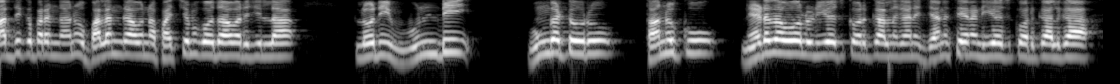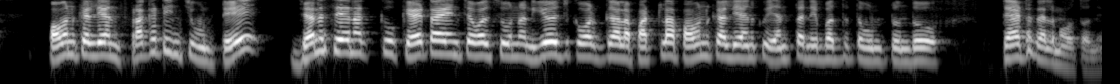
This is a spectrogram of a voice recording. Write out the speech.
ఆర్థిక పరంగాను బలంగా ఉన్న పశ్చిమ గోదావరి జిల్లాలోని ఉండి ఉంగటూరు తణుకు నెడదవోలు నియోజకవర్గాలను కానీ జనసేన నియోజకవర్గాలుగా పవన్ కళ్యాణ్ ప్రకటించి ఉంటే జనసేనకు కేటాయించవలసి ఉన్న నియోజకవర్గాల పట్ల పవన్ కళ్యాణ్కు ఎంత నిబద్ధత ఉంటుందో తేటతెల్లమవుతోంది.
